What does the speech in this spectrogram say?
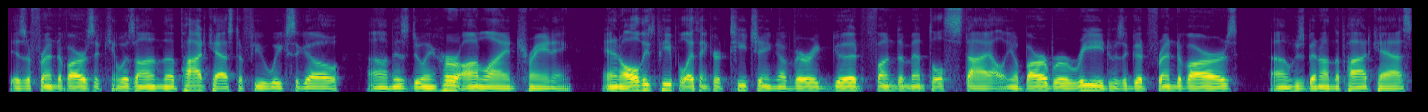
is a friend of ours that was on the podcast a few weeks ago, um, is doing her online training. And all these people, I think, are teaching a very good fundamental style. You know, Barbara Reed, who's a good friend of ours, um, who's been on the podcast.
